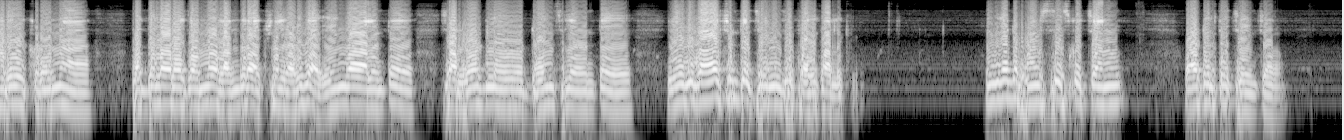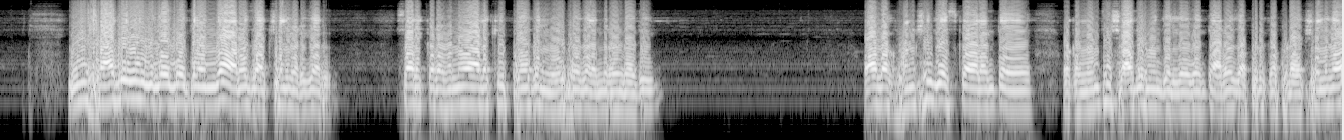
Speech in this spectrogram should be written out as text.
మరియు ఇక్కడ ఉన్న పెద్దల రోజు వాళ్ళందరూ యాక్చువల్గా అడిగా ఏం కావాలంటే సార్ రోడ్లు డ్రైన్స్ లేవంటే ఏది కావాల్సి ఉంటే చేయమని చెప్పి అధికారులకి ఎందుకంటే ఫండ్స్ తీసుకొచ్చాను వాటితో చేయించాను. ఈ షాపింగ్ మందిర్ ఏదైతే ఉందో ఆ రోజు యాక్చువల్గా అడిగారు సార్ ఇక్కడ ఉన్న వాళ్ళకి పేదలు నిరుపేదలు అందరూ ఉండేది. వాళ్ళు ఒక ఫంక్షన్ చేసుకోవాలంటే ఒక మంచి షాదీ మందిర్ లేదంటే ఆ రోజు అప్పటికప్పుడు యాక్చువల్గా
